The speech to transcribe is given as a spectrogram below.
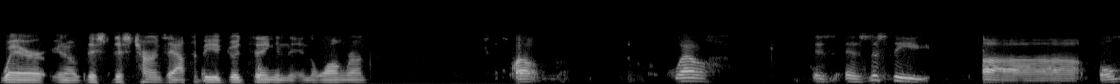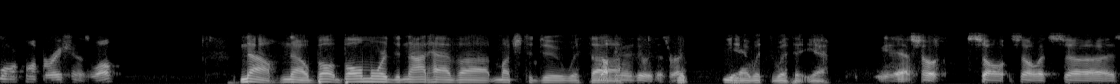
where you know this this turns out to be a good thing in the in the long run? Well, well, is is this the uh, Bowlmore Corporation as well? No, no. Bol- Bowlmore did not have uh, much to do with uh, Nothing to do with this, right? yeah with with it. Yeah. Yeah. So so so it's uh it's,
